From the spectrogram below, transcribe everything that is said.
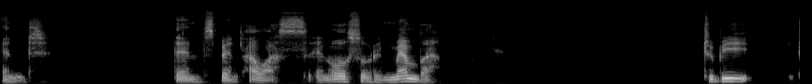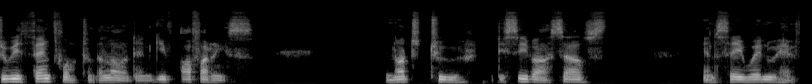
and then spend hours and also remember to be to be thankful to the Lord and give offerings not to deceive ourselves and say when we have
